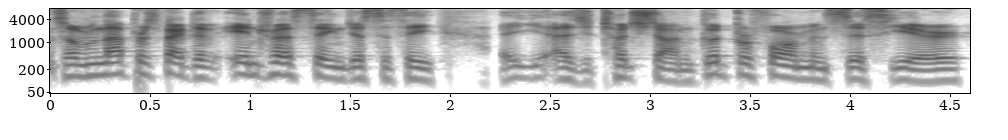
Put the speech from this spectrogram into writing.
so from that perspective, interesting just to see, as you touched on, good performance this year.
